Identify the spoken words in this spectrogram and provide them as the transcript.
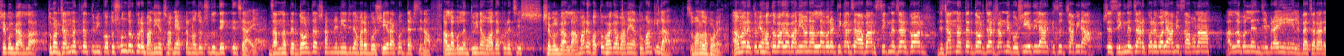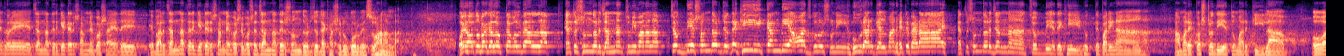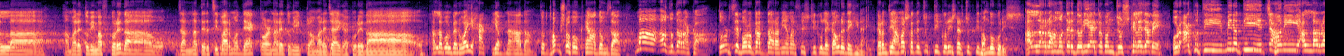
সে বলবে, আল্লাহ, তোমার জান্নাতটা তুমি কত সুন্দর করে বানিয়েছো, আমি একটা নজর শুধু দেখতে চাই। জান্নাতের দরজার সামনে নিয়ে যদি আমারে বসিয়ে রাখো দ্যাটস ইনাফ আল্লাহ বললেন, তুই না ওয়াদা করেছিস? সে বলবে, আল্লাহ, আমারে হতভাগা বানাইয়া তোমার কি লাভ? সুবহানাল্লাহ পড়ে। আমারে তুমি হতভাগা বানিও না, আল্লাহ বলে, ঠিক আছে, আবার সিগনেচার কর। যে জান্নাতের দরজার সামনে বসিয়ে দিলে আর কিছু চাবি না, সে সিগনেচার করে বলে, আমি চাবো না। আল্লাহ বললেন, জিব্রাইল বেচারারে ধরে জান্নাতের গেটের সামনে বসায় দে। এবার জান্নাতের গেটের সামনে বসে বসে জান্নাতের সৌন্দর্য দেখা শুরু করবে, সুবহানাল্লাহ। ওই হতভাগা লোকটা বলবে, আল্লাহ, এত সুন্দর জান্নাত তুমি বানালাম। চোখ দিয়ে সৌন্দর্য দেখি, কান দিয়ে আওয়াজগুলো শুনি, হুর আর গেলমান হেঁটে বেড়ায়। এত সুন্দর জান্নাত চোখ দিয়ে দেখি, ঢুকতে পারি না। আমারে কষ্ট দিয়ে তোমার কি লাভ? ও আল্লাহ আমারে তুমি মাফ করে দাও। জান্নাতের চিপার মধ্যে এক কর্নারে তুমি একটু আমারে জায়গা করে দাও। আল্লাহ বলবেন ওয়াই হাক ইয়াবনা আদম, তোর ধ্বংস হোক হে আদম জাত। মা আগদারাকা তোর চেয়ে বড় গাদ্দার, আমি আমার সৃষ্টিকুলে কাউরে দেখি নাই। কারণ তুই আমার সাথে চুক্তি করিস আর চুক্তি ভঙ্গ করিস। আল্লাহর রহমতের দরিয়ায় তখন জোশ খেলে যাবে। ওর আকুতি মিনতি চাহনি আল্লাহর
